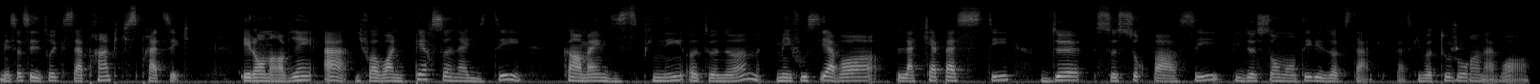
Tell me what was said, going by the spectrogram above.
Mais ça, c'est des trucs qui s'apprend puis qui se pratiquent. Et là, on en vient à, il faut avoir une personnalité quand même disciplinée, autonome, mais il faut aussi avoir la capacité de se surpasser puis de surmonter les obstacles parce qu'il va toujours en avoir.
